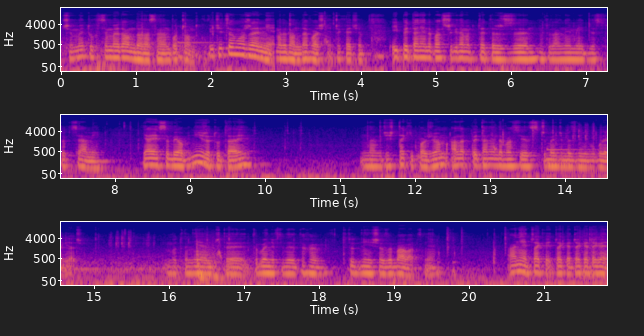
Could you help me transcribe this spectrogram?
Czy my tu chcemy rondo na samym początku? Wiecie co? Może nie. Mamy ronda, właśnie, czekajcie. I pytanie do was, czy gramy tutaj też z naturalnymi destrukcjami. Ja je sobie obniżę tutaj. Na gdzieś taki poziom, ale pytanie do was jest, czy będziemy z nimi w ogóle grać. Bo to nie wiem, czy to, to będzie wtedy trochę trudniejsza zabawa, nie? A nie, czekaj, czekaj, czekaj, czekaj.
